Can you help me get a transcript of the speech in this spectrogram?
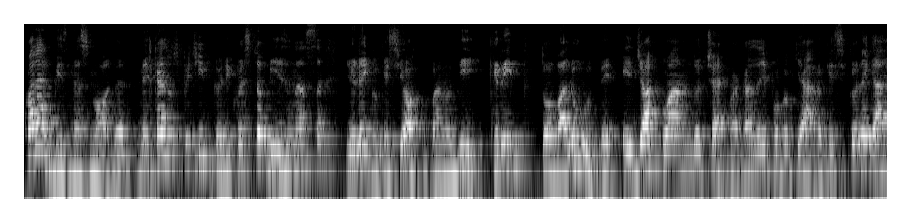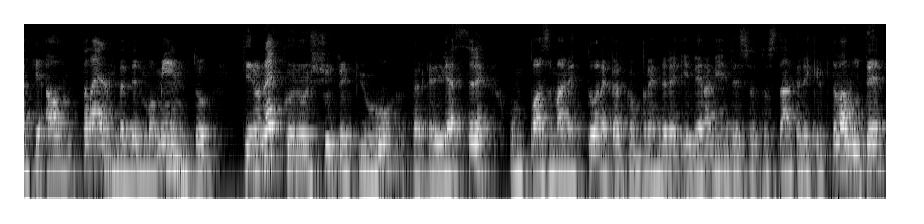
Qual è il business model? Nel caso specifico di questo business, io leggo che si occupano di criptovalute e già quando c'è qualcosa di poco chiaro che si collega anche a un trend del momento che non è conosciuto e più, perché devi essere un po' smanettone per comprendere veramente il sottostante delle criptovalute,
